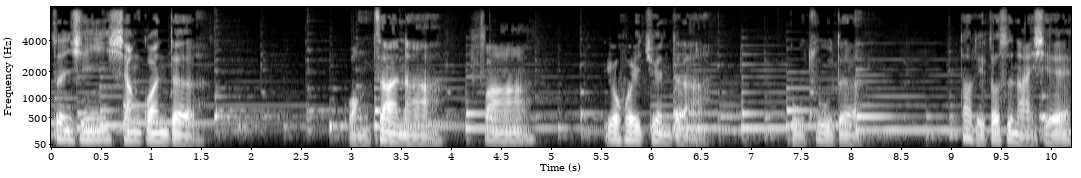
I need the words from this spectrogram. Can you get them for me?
振兴相关的网站啊，发优惠券的、补助的，到底都是哪些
